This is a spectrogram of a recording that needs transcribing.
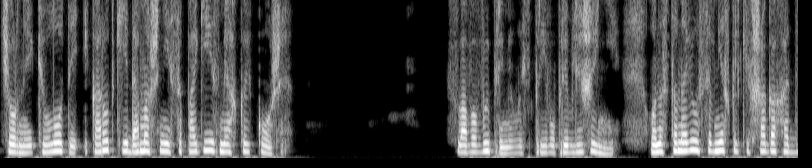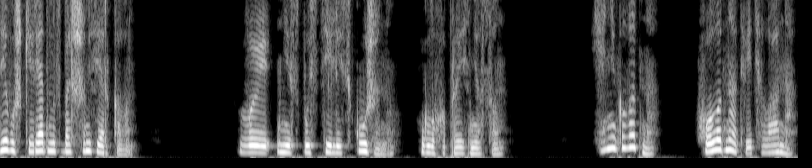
черные кюлоты и короткие домашние сапоги из мягкой кожи. Слава выпрямилась при его приближении. Он остановился в нескольких шагах от девушки рядом с большим зеркалом. «Вы не спустились к ужину», — глухо произнес он. «Я не голодна», — холодно ответила она.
